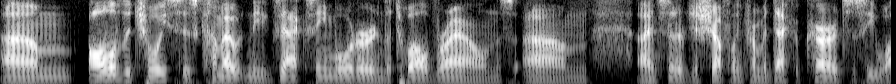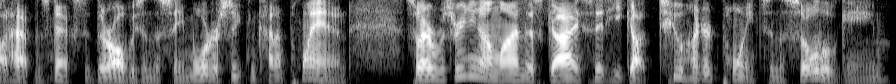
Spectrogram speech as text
um, all of the choices come out in the exact same order in the 12 rounds um, uh, instead of just shuffling from a deck of cards to see what happens next. They're always in the same order, so you can kind of plan. So I was reading online, this guy said he got 200 points in the solo game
